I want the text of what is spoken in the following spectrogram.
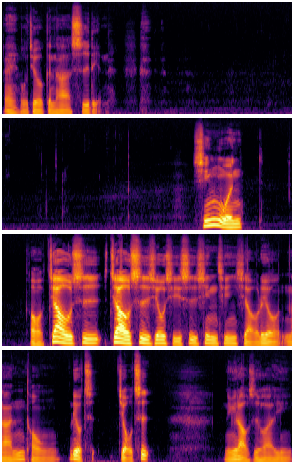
哎、我就跟他失联了。新闻哦，教师教室休息室性侵小六男童六次九次。女老师怀孕，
